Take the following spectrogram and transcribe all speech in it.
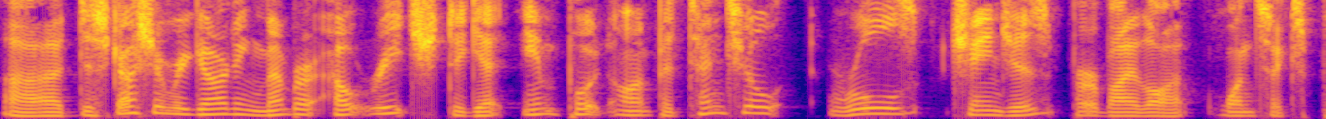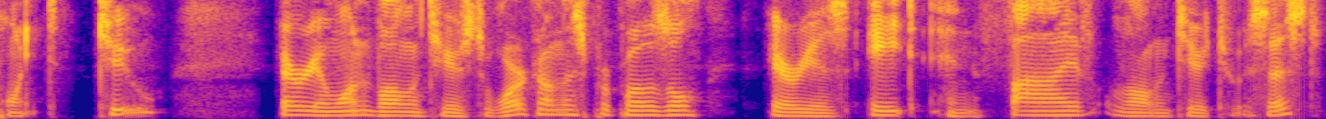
Uh, discussion regarding member outreach to get input on potential rules changes per bylaw 16.2. Area 1 volunteers to work on this proposal. Areas 8 and 5 volunteer to assist.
